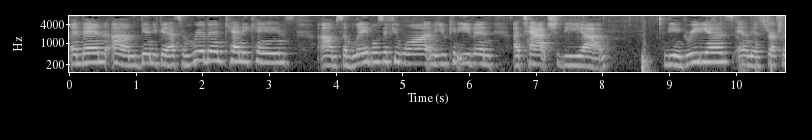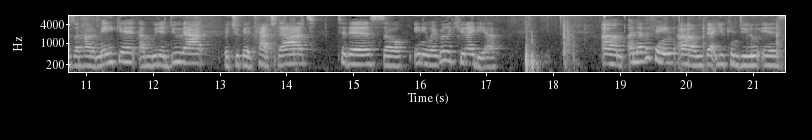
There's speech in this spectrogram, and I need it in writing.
And then um, again, you can add some ribbon, candy canes, um, some labels if you want. I mean, you can even attach the uh, the ingredients and the instructions on how to make it. Um, we didn't do that, but you can attach that to this. So anyway, really cute idea. Um, another thing um, that you can do is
